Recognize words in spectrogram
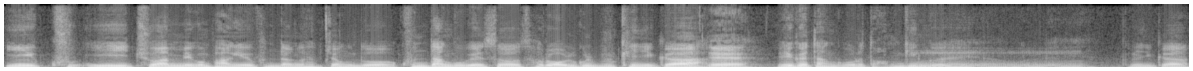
이, 구- 이 주한미군 방위비 분담금 협정도 군 당국에서 서로 얼굴 붉히니까 예. 외교 당국으로 넘긴 거예요. 음, 그러니까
